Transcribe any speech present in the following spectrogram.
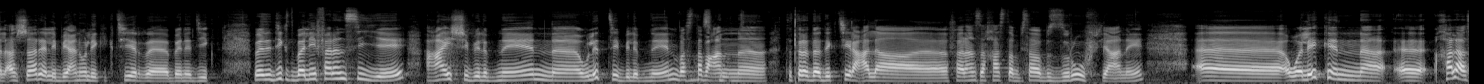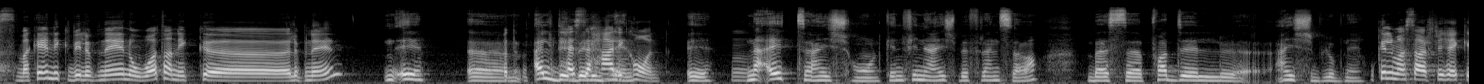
الأشجار اللي بيعنوا لك كثير بنديكت. بنديكت بالي فرنسية عايشة بلبنان آه، ولدتي بلبنان. بس طبعا تتردد كثير على فرنسا خاصة بسبب الظروف يعني. آه ولكن آه خلص مكانك بلبنان ووطنك آه لبنان. إيه آه قلبي بلبنان. حالك هون. إيه. نقيت عيش هون. كان فيني أعيش بفرنسا بس بفضل عيش بلبنان. وكل ما صار في هيك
